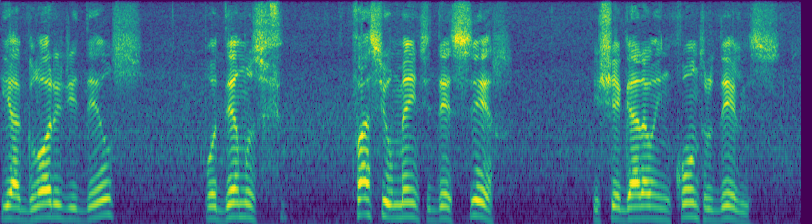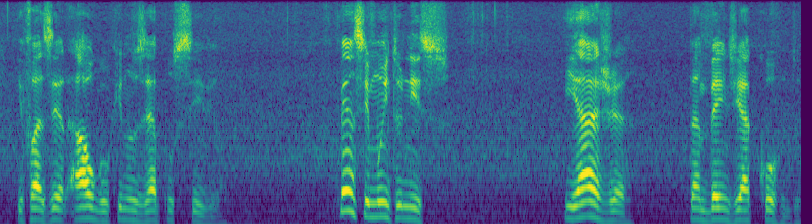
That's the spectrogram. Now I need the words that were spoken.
e à glória de Deus, podemos facilmente descer e chegar ao encontro deles e fazer algo que nos é possível. Pense muito nisso e haja também de acordo.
